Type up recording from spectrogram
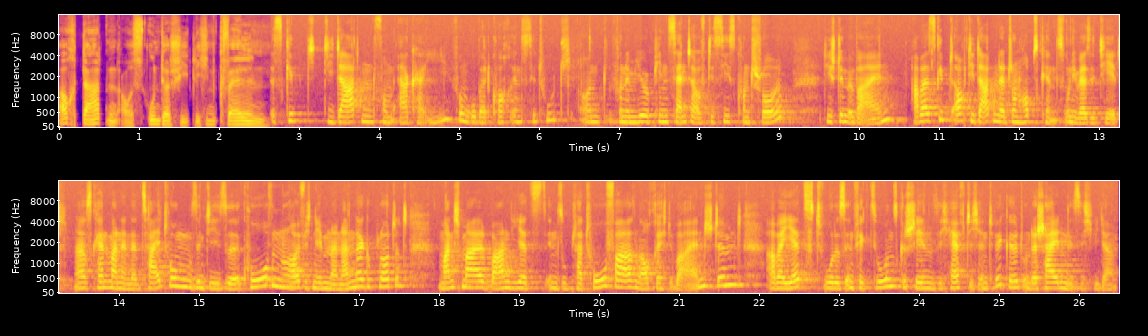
auch Daten aus unterschiedlichen Quellen. Es gibt die Daten vom RKI, vom Robert Koch Institut und von dem European Center of Disease Control. Die stimmen überein. Aber es gibt auch die Daten der John Hopkins Universität. Das kennt man in den Zeitungen, sind diese Kurven häufig nebeneinander geplottet. Manchmal waren die jetzt in so Plateauphasen auch recht übereinstimmend. Aber jetzt, wo das Infektionsgeschehen sich heftig entwickelt, unterscheiden die sich wieder.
